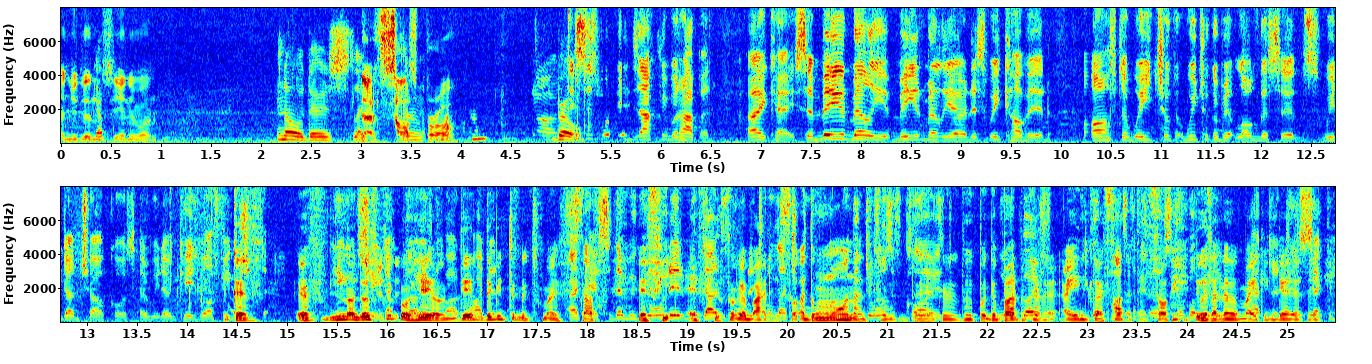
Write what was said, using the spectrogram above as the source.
And you didn't Yep. see anyone. No, there's like. That's I sus, don't know, bro. No, Bro. this is what exactly what happened. Okay, so me and Melly, me and Meliodas, we come in after we took we took a bit longer since we done charcoals and we done keys. Well, I think Because she- If you know those people here, they I they be didn't- taking too much Okay, stuff. so If he if you talk about it, so I don't wanna doors to, to, closed, to, to put the we body because both- I we you guys saw that I saw there was a we little mic in there that they second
